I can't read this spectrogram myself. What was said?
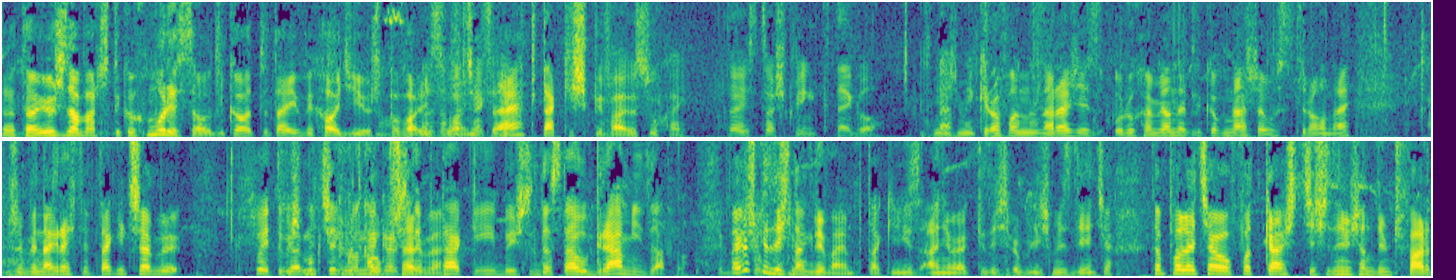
To, to już zobacz, tylko chmury są, tylko tutaj wychodzi już No, powoli ale zobacz, jak, słońce. jak ptaki śpiewają, słuchaj, to jest coś pięknego. Nasz mikrofon na razie jest uruchomiony tylko w naszą stronę. Żeby nagrać te ptaki trzeba by Słuchaj, ty byś mógł tylko nagrać przerwę. te ptaki i byś dostał grami za to. A już kiedyś puścił. nagrywałem ptaki z Anią, jak kiedyś robiliśmy zdjęcia. To poleciało w podcaście 74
